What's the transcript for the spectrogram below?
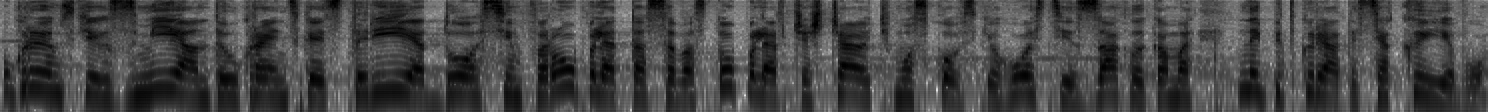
У кримських змі антиукраїнська істерія до Сімферополя та Севастополя вчащають московські гості з закликами не підкорятися Києву.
